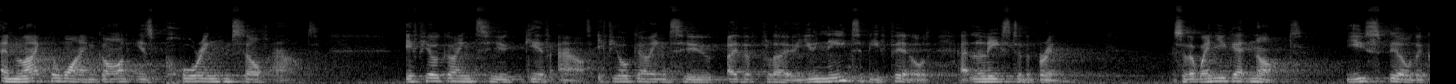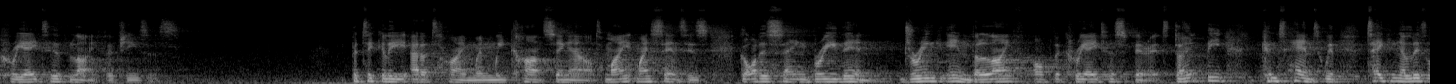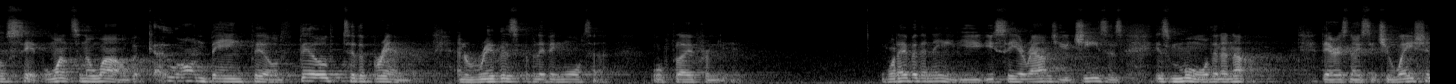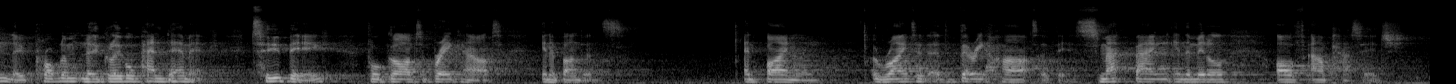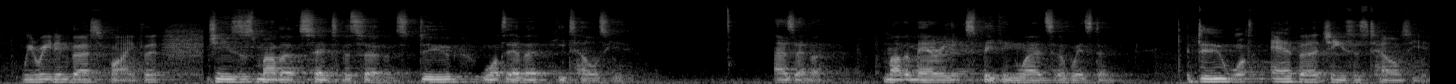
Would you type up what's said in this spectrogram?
And like the wine, God is pouring himself out. If you're going to give out, if you're going to overflow, you need to be filled at least to the brim. So that when you get knocked, you spill the creative life of Jesus particularly at a time when we can't sing out. My, my sense is God is saying, breathe in, drink in the life of the Creator Spirit. Don't be content with taking a little sip once in a while, but go on being filled, filled to the brim, and rivers of living water will flow from you. Whatever the need you, you see around you, Jesus is more than enough. There is no situation, no problem, no global pandemic too big for God to break out in abundance. And finally, right at the very heart of this, smack bang in the middle of our passage, we read in verse 5 that Jesus' mother said to the servants, Do whatever he tells you. As ever, Mother Mary speaking words of wisdom. Do whatever Jesus tells you.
